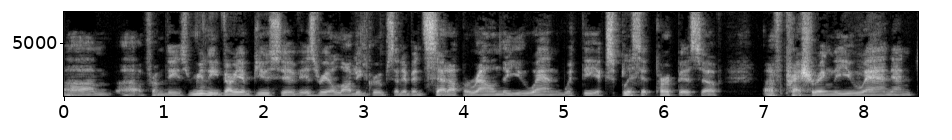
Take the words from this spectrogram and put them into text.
um, uh, from these really very abusive Israel lobby groups that have been set up around the UN with the explicit purpose of of pressuring the UN and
